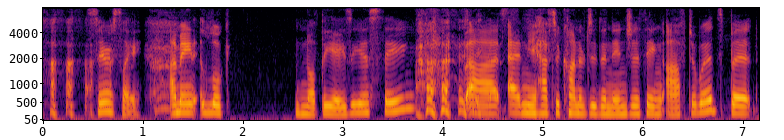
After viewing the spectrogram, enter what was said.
Seriously. I mean, look, not the easiest thing, uh, and you have to kind of do the ninja thing afterwards, but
